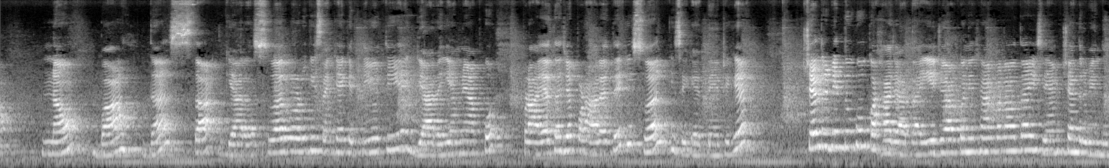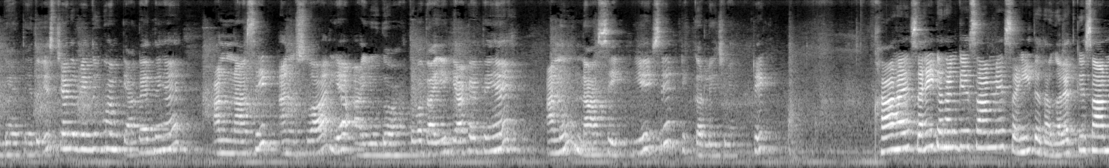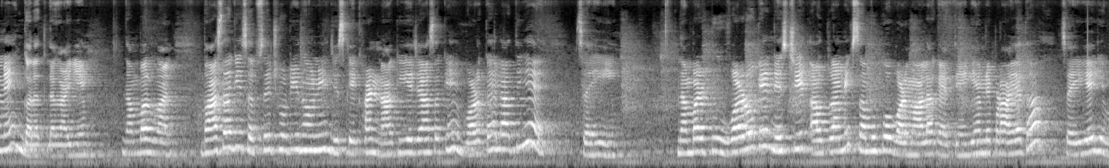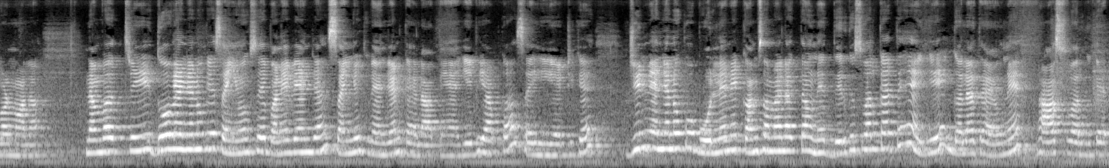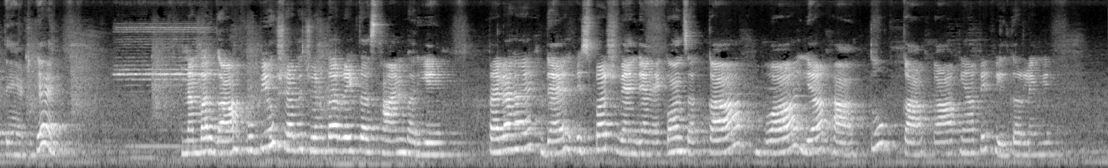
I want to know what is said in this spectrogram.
नौ, बा, दस, सा, ग्यारह। स्वर वर्णों की संख्या कितनी होती है? ग्यारह। ये हमने आपको पढ़ाया था, जब पढ़ा रहे थे कि स्वर किसे कहते हैं, ठीक है? चंद्र बिंदु को कहा जाता है। ये जो आपका निशान बना होता है, इसे हम चंद्र बिंदु कहते हैं। तो इस चंद्र बिंदु को हम क्या कहते हैं? अनुनासिक, अनुस्वार या आयोग तो बताइए, क्या कहते हैं? अनुनासिक। ये इसे टिक कर लीजिए, ठीक? खा है, सही कथन के सामने, सही तथा गलत के सामने, गलत लगाइए। नंबर वन, भाषा की सबसे छोटी ध्वनि जिसके खंड ना किए जा सकें, वर्ण कहलाती है? सही। नंबर टू वर्णों के निश्चित अवक्रमिक समूह को वर्णमाला कहते हैं। ये हमने पढ़ाया था। सही है, ये वर्णमाला। नंबर थ्री दो व्यंजनों के संयोग से बने व्यंजन संयुक्त व्यंजन कहलाते हैं। ये भी आपका सही है, ठीक है? जिन व्यंजनों को बोलने में कम समय लगता है, उन्हें दीर्घ स्वर कहते हैं। ये गलत है, उन्हें ह्रास वर्ग कहते हैं, ठीक है? नंबर गा, उपयुक्त शब्द चुनकर रिक्त स्थान भरिए। पहला है डैश स्पर्श व्यंजन है। कौन सा? का, व, या, हा। तो का का आप यहाँ पे फिल कर लेंगे।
